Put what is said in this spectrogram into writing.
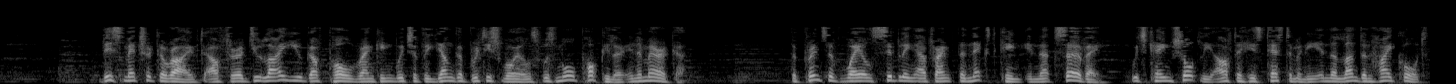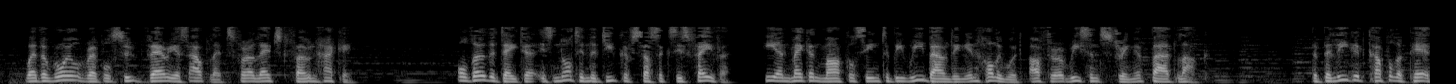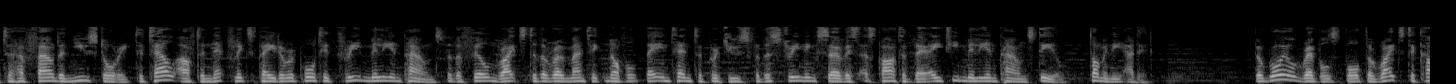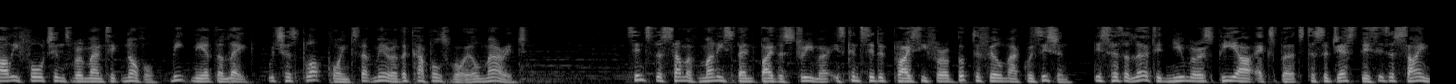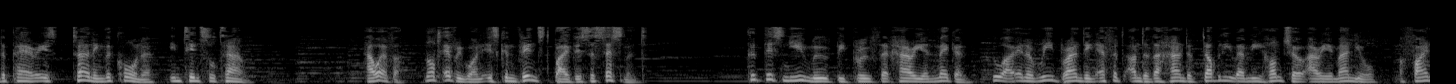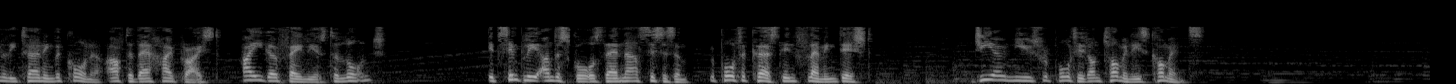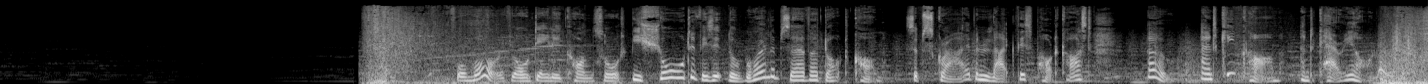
This metric arrived after a July YouGov poll ranking which of the younger British royals was more popular in America. The Prince of Wales sibling outranked the next king in that survey, which came shortly after his testimony in the London High Court, where the royal rebel sued various outlets for alleged phone hacking. Although the data is not in the Duke of Sussex's favour, he and Meghan Markle seem to be rebounding in Hollywood after a recent string of bad luck. The beleaguered couple appear to have found a new story to tell after Netflix paid a reported £3 million for the film rights to the romantic novel they intend to produce for the streaming service as part of their £80 million deal, Tominey added. The Royal Rebels bought the rights to Carley Fortune's romantic novel, Meet Me at the Lake, which has plot points that mirror the couple's royal marriage. Since the sum of money spent by the streamer is considered pricey for a book-to-film acquisition, this has alerted numerous PR experts to suggest this is a sign the pair is turning the corner in Tinseltown. However, not everyone is convinced by this assessment. Could this new move be proof that Harry and Meghan, who are in a rebranding effort under the hand of WME honcho Ari Emanuel, are finally turning the corner after their high-priced, high-ego failures to launch? It simply underscores their narcissism, reporter Kirsten Fleming dished. Geo News reported on Tominey's comments. For more of your daily consort, be sure to visit theroyalobserver.com. Subscribe and like this podcast. Oh, and keep calm and carry on.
